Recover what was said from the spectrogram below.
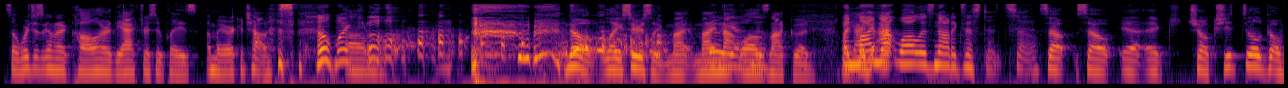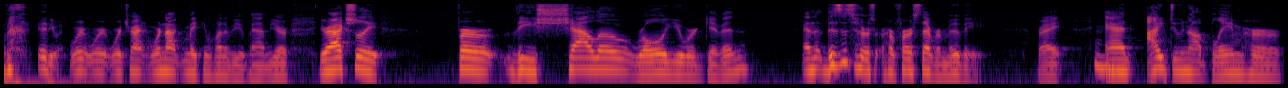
So we're just gonna call her the actress who plays America Chavez. oh my um, god. no, like seriously, my my No, nut yeah, wall no. is not good. Like, and my I- nut I- wall is not existent, so So so uh, uh, choke. She still go. anyway, we're, we're we're trying. We're not making fun of you, ma'am. You're you're actually for the shallow role you were given, and this is her her first ever movie, right? Mm-hmm. And I do not blame her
